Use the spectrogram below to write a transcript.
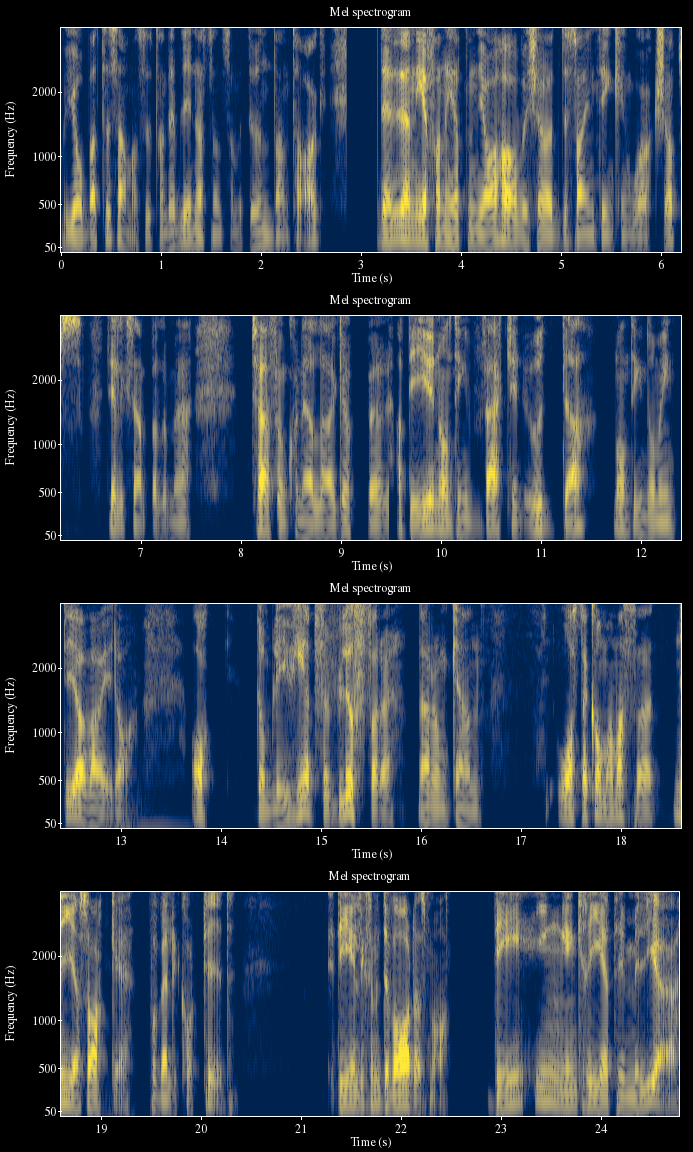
och jobba tillsammans, utan det blir nästan som ett undantag. Det är den erfarenheten jag har av att köra design thinking workshops, till exempel med tvärfunktionella grupper, att det är ju någonting verkligen udda, någonting de inte gör varje dag. Och de blir ju helt förbluffade när de kan åstadkomma massa nya saker på väldigt kort tid. Det är liksom inte vardagsmat. Det är ingen kreativ miljö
